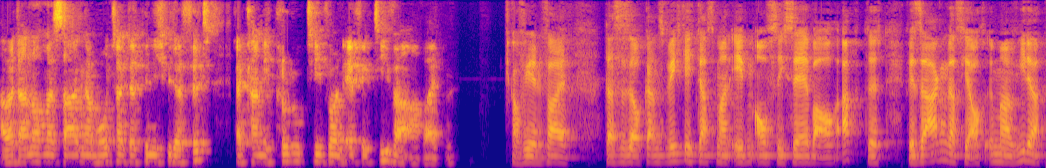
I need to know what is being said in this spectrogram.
aber dann nochmal sagen, am Montag, da bin ich wieder fit, da kann ich produktiver und effektiver arbeiten. Auf jeden Fall. Das ist auch ganz wichtig, dass man eben auf sich selber auch achtet. Wir sagen das ja auch immer wieder.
